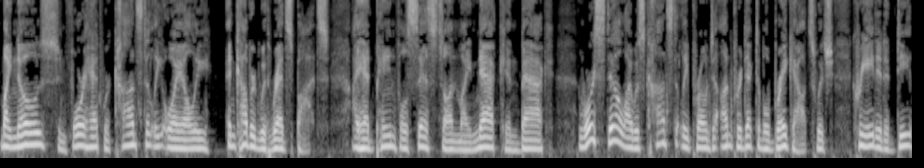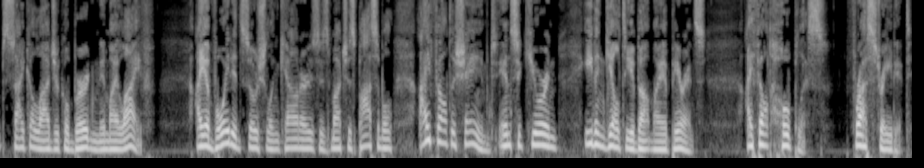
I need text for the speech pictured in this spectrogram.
My nose and forehead were constantly oily, and covered with red spots. I had painful cysts on my neck and back, Worse still, I was constantly prone to unpredictable breakouts, which created a deep psychological burden in my life. I avoided social encounters as much as possible. I felt ashamed, insecure, and even guilty about my appearance. I felt hopeless, frustrated,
